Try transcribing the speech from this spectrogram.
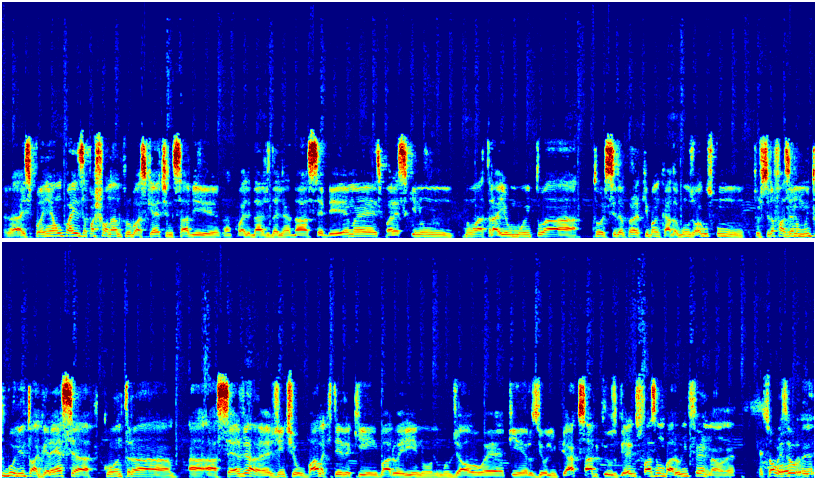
A Espanha é um país apaixonado por basquete, a gente sabe a qualidade da, da ACB, mas parece que não, não atraiu muito a torcida para arquibancada. Alguns jogos com torcida fazendo muito bonito. A Grécia contra a, a Sérvia, a gente, o Bala que teve aqui em Barueri no, no Mundial é, Pinheiros e Olympiacos, sabe que os gregos fazem um barulho infernal, né? É só Mas eu,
